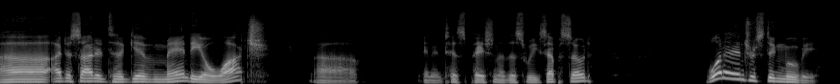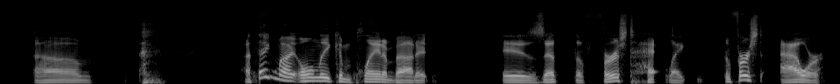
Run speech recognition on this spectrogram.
Uh, I decided to give Mandy a watch uh, in anticipation of this week's episode. What an interesting movie. Um, I think my only complaint about it is that the first ha- like the first hour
